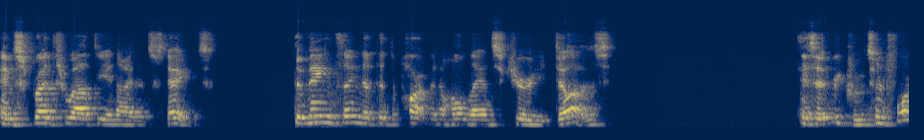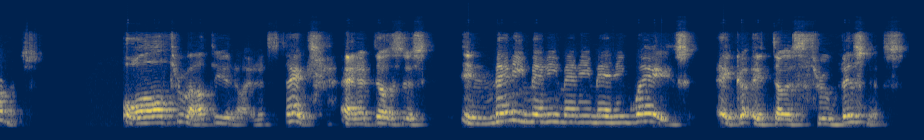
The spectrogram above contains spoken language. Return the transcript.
and spread throughout the United States. The main thing that the Department of Homeland Security does is it recruits informants all throughout the United States. And it does this in many, many, many, many ways. It, it does through business.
